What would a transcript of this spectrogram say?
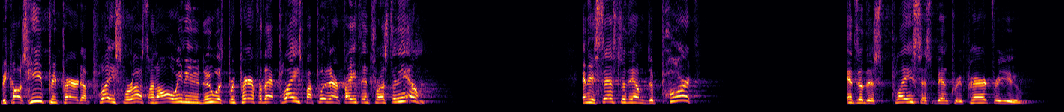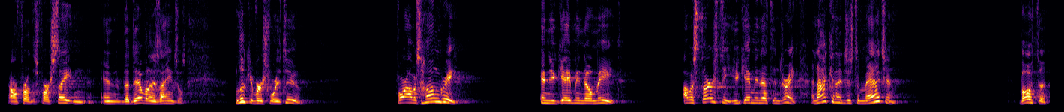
Because he prepared a place for us, and all we need to do was prepare for that place by putting our faith and trust in him. And he says to them, Depart into this place that's been prepared for you or for, for Satan and the devil and his angels. Look at verse 42. For I was hungry, and you gave me no meat. I was thirsty, you gave me nothing to drink. And I can just imagine both the,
